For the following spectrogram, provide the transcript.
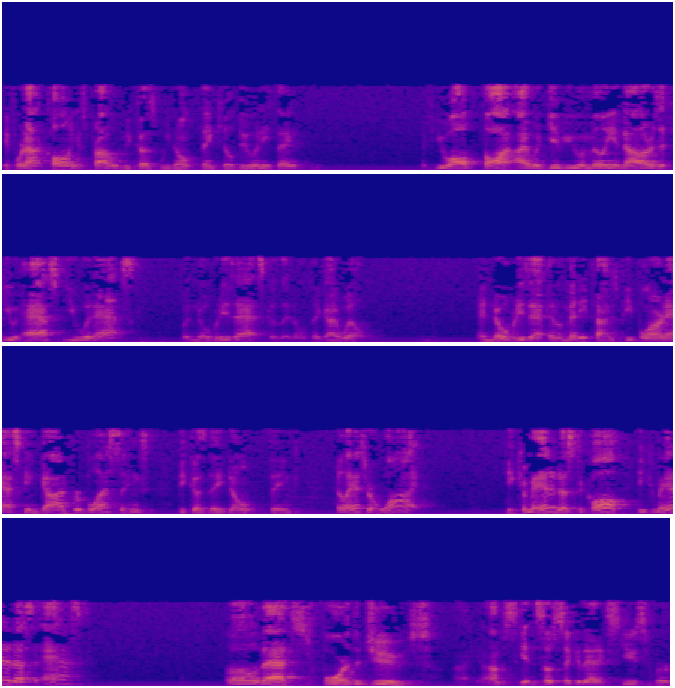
If we're not calling, it's probably because we don't think He'll do anything. If you all thought I would give you a million dollars if you asked, you would ask. But nobody's asked because they don't think I will. And nobody's and many times people aren't asking God for blessings because they don't think He'll answer it. Why? He commanded us to call. He commanded us to ask. Oh, that's for the Jews. I'm just getting so sick of that excuse for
